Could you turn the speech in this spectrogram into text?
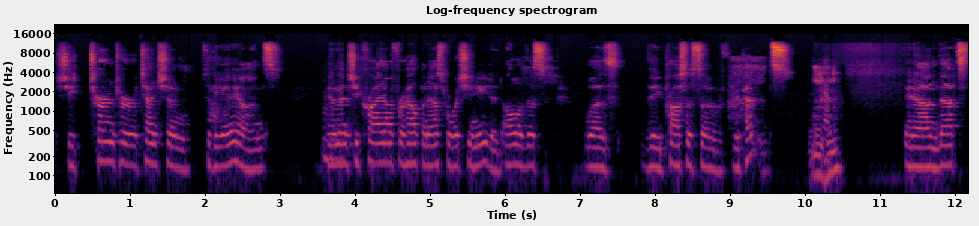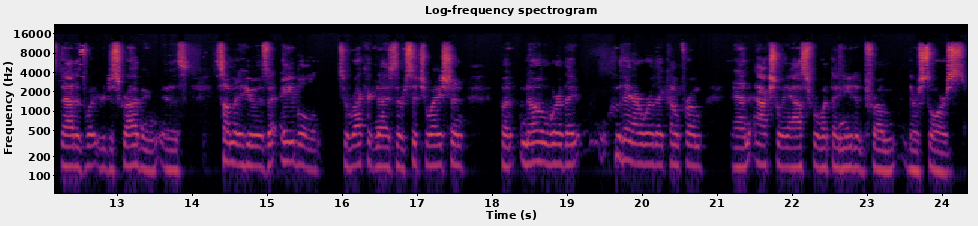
She turned her attention to the aeons, and then she cried out for help and asked for what she needed. All of this was the process of repentance, yeah. and that's that is what you're describing is somebody who is able to recognize their situation, but know where they who they are, where they come from, and actually ask for what they needed from their source.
